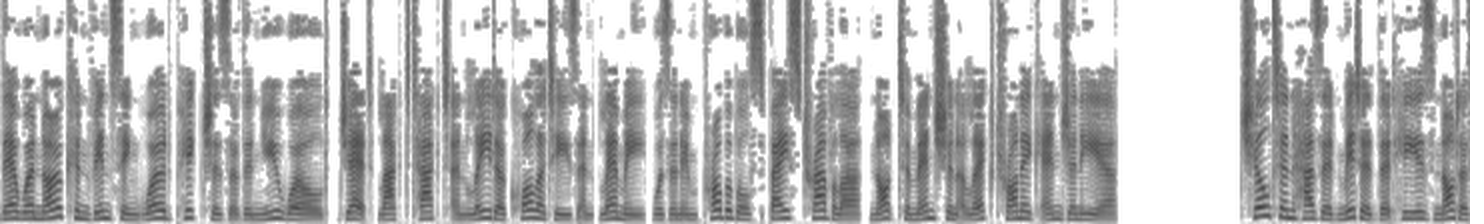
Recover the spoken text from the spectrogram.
There were no convincing word pictures of the New World. Jet lacked tact and leader qualities and Lemmy was an improbable space traveler, not to mention electronic engineer. Chilton has admitted that he is not a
